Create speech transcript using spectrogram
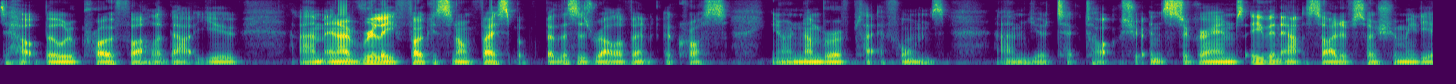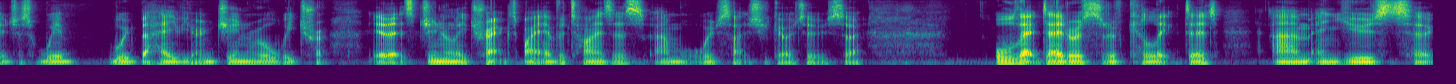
to help build a profile about you. Um, and I've really focused on Facebook, but this is relevant across you know a number of platforms, um, your TikToks, your Instagrams, even outside of social media, just web web behavior in general. We tra- yeah, that's generally tracked by advertisers, um, what websites you go to. So all that data is sort of collected um, and used to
